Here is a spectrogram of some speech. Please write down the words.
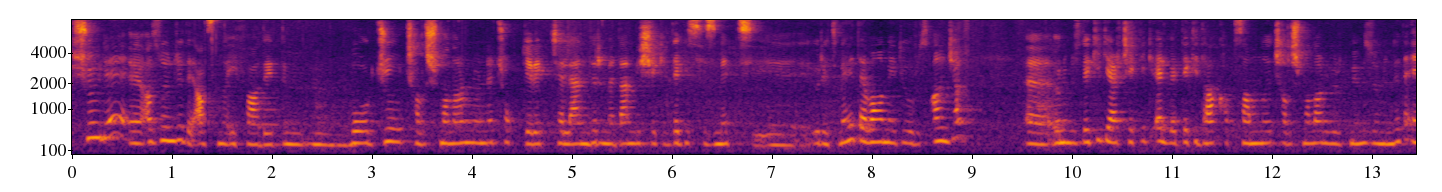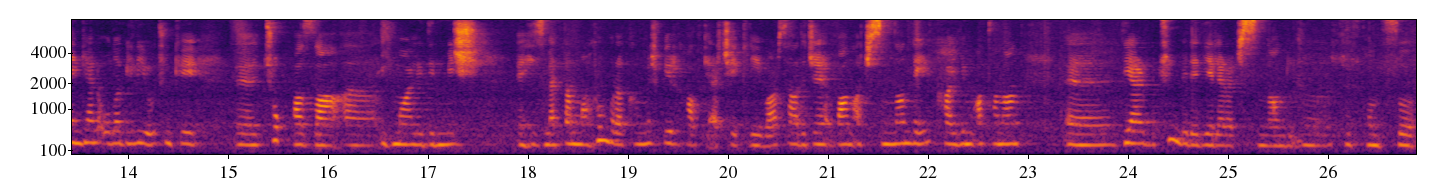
Şöyle e, az önce de aslında ifade ettim. Borcu çalışmaların önüne çok gerekçelendirmeden bir şekilde biz hizmet e, üretmeye devam ediyoruz. Ancak e, önümüzdeki gerçeklik elbette ki daha kapsamlı çalışmalar yürütmemiz önünde de engel olabiliyor. Çünkü çok fazla ihmal edilmiş, hizmetten mahrum bırakılmış bir halk gerçekliği var. Sadece Van açısından değil, kayyum atanan diğer bütün belediyeler açısından söz konusu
